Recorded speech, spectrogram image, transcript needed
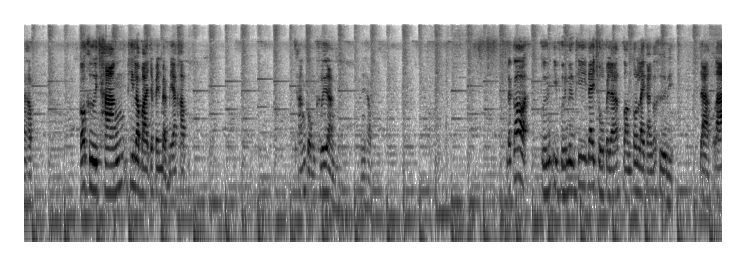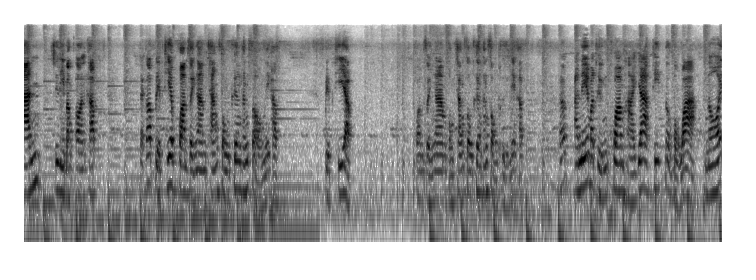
นะครับ ก็คือช้างที่ระบายจะเป็นแบบนี้ครับ ช้างทรงเครื่องนี่ครับ แล้วก็ผืนอีกผืนหนึ่งที่ได้โชว์ไปแล้วตอนต้นรายการก็คือนี่ จากร้านสิริบางออนครับ แล้วก็เปรียบเทียบความสวยงามช้างทรงเครื่องทั้งสองนี่ครับ เปรียบเทียบ ความสวยงามของช้างทรงเครื่องทั้งสองผืนนี่ครับครับอันนี้มาถึงความหายากที่ต้องบอกว่า น้อย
